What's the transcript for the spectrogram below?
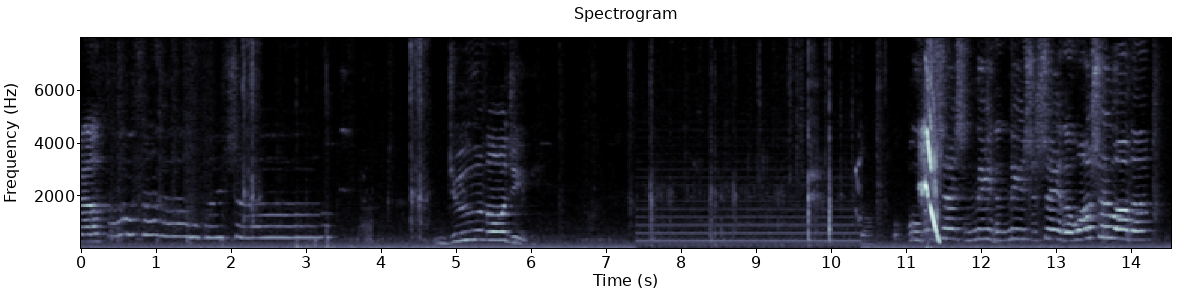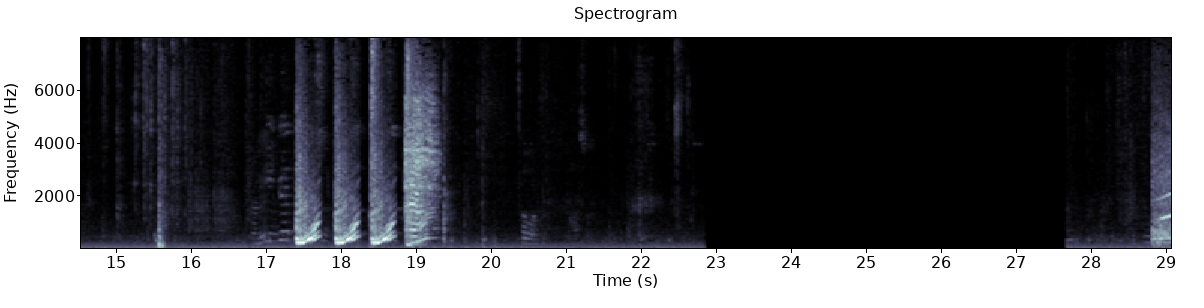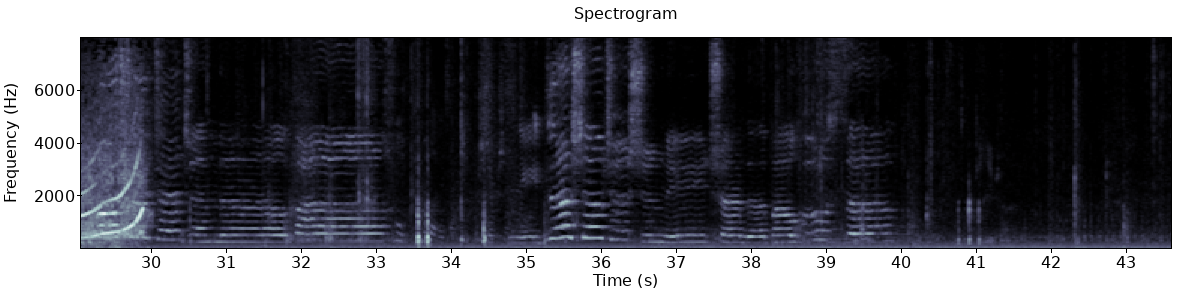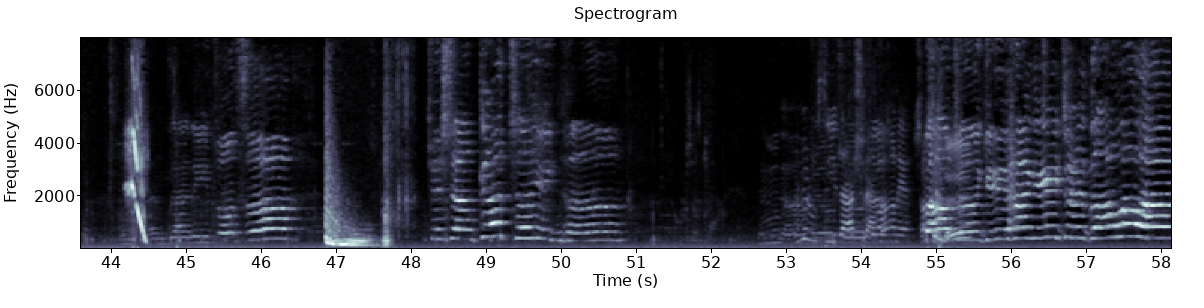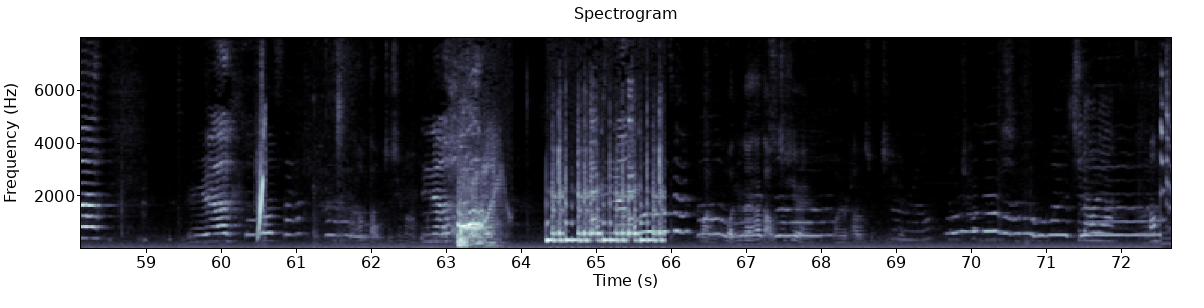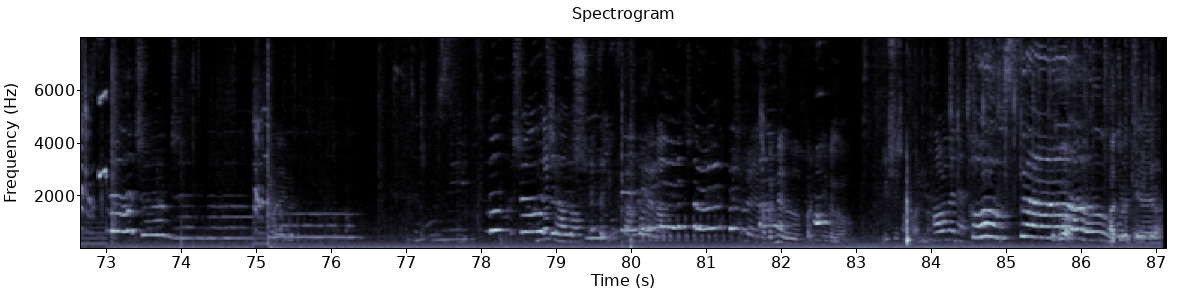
然后才不管谁我是我你的手只是你穿的保护色，站在你左侧，却像隔着银河。二百六十一在哪儿去呢？刚刚的。抱着一王王俊凯他倒之前，王俊凯他是之前。几条的啊？哦，应该是好多。那个又翻过来了，他本来是放进那个游戏上班了。好了，反正。这个，拿这个贴一下。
